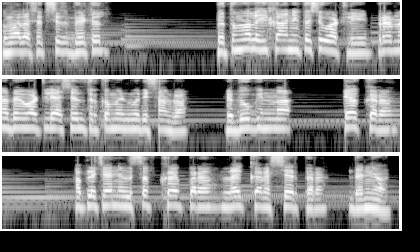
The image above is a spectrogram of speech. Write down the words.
तुम्हाला सक्सेस भेटेल. तर तुम्हाला ही कहाणी कशी वाटली प्रेरणादायी वाटली असेल तर कमेंटमध्ये सांगा. या दोघींना टॅग करा. आपल्या चॅनलला सबस्क्राईब करा लाईक करा शेअर करा. धन्यवाद.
